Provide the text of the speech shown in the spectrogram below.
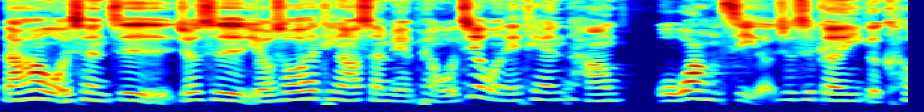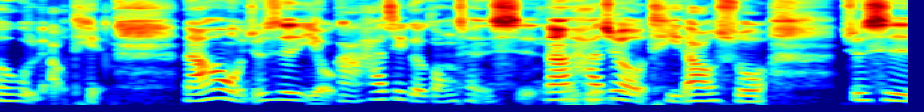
然后我甚至就是有时候会听到身边朋友，我记得我那天好像我忘记了，就是跟一个客户聊天，然后我就是有跟他，是一个工程师，那他就有提到说，就是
